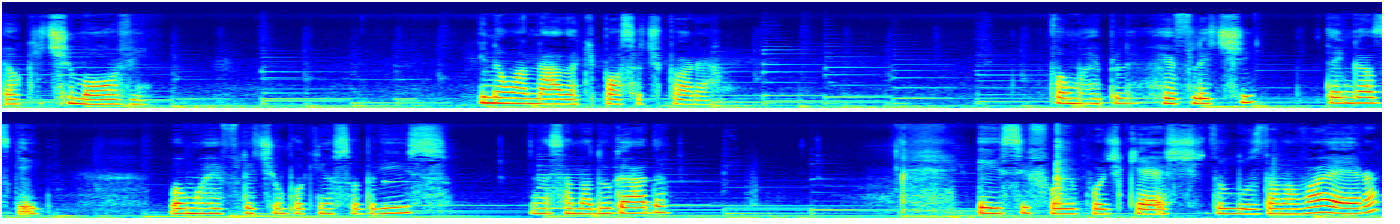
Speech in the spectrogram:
é o que te move e não há nada que possa te parar. Vamos refletir? Até engasguei. Vamos refletir um pouquinho sobre isso nessa madrugada. Esse foi o podcast do Luz da Nova Era.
